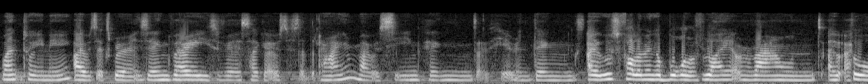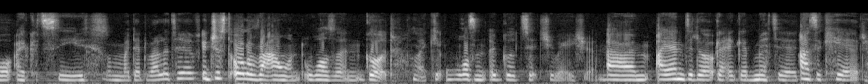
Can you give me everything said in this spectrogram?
went to uni. I was experiencing very severe psychosis at the time. I was seeing things, I was hearing things. I was following a ball of light around. I, I thought I could see some of my dead relatives. It just all around wasn't good. Like it wasn't a good situation. Um, I ended up getting admitted as a kid.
